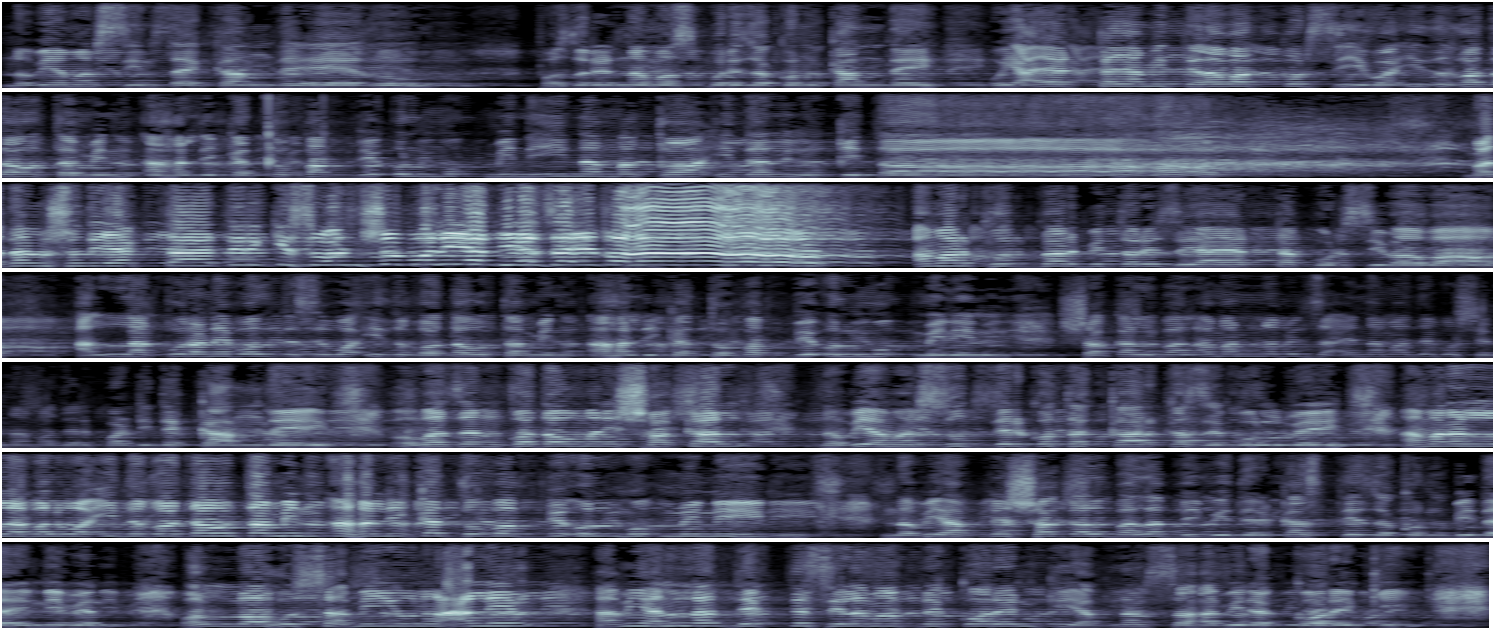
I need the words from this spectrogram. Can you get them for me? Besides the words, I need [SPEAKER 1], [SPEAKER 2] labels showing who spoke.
[SPEAKER 1] নবী আমার চিন্তায় কান্দে গো। ফজরের নামাজ পড়ে যখন কান্দে, ওই আয়াতটাই আমি তেলাওয়াত করছি, ওয়া ইদ গাদাউতা মিন আহলিকা তুবাব্বিউল মুমিনিনা মাকাইদা লিল কিতাল শুধু একটা আয়াতের কিছু অংশ বলিয়া দিয়া যায় গো। আমার খুতবার ভিতরে যে আয়াতটা পড়ছি, বাবা, আল্লাহ কোরআনে বলতেছে ওয়া ইদ গাদাউতা মিন আহলিকা তুবাব্বিউল মুমিনিন। সকালবেলা আমার নবী যায় নামাজে বসে নামাজের পার্টিতে কান্দে। ওবাজান গদাও মানে সকাল। নবী আমার যুদ্ধের কথা কার কাছে বলবে? আমার আল্লাহ বল ওয়া ইদ গাদাউতা মিন আহলিকা তুবাব্বিউল মুমিনিন। নবী আপনি সকালবেলা বিবিদের কাছ থেকে যখন বিদায় নেবেন, আল্লাহু সামিউন আলিম। আমি আল্লাহ দেখতেছিলাম, আপনি করেন কি? আপনার সাহাবীরা করে কি?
